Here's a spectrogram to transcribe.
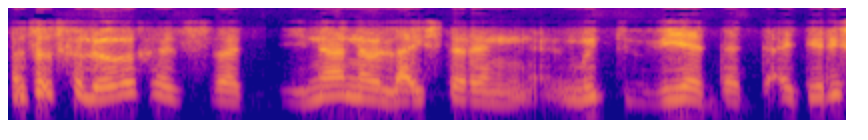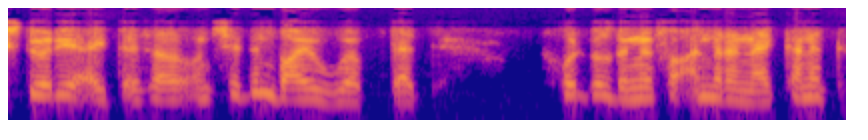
Ons as gelowiges wat hierna nou luister en moet weet dat uit hierdie storie uit is daar ontsettend baie hoop dat God wil dinge verander en hy kan dit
